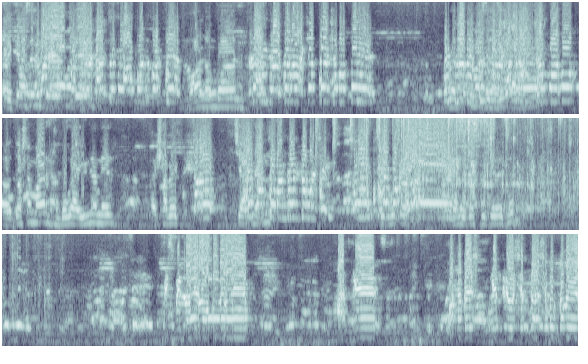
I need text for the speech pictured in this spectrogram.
দেখতে পাচ্ছেন আমাদের। নাম্বার। আমরা দেখতে পাচ্ছি যে এগারো, দশ নম্বর বগুড়া ইউনিয়নের সাবেক চেয়ারম্যান উপস্থিত রয়েছেন। আজকে বাংলাদেশ কেন্দ্রীয় স্বেচ্ছাসেবক দলের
